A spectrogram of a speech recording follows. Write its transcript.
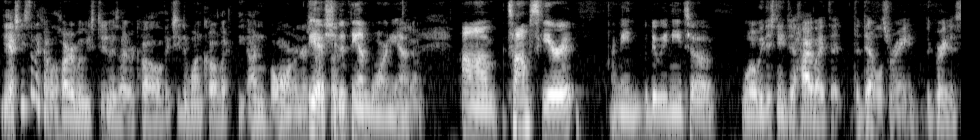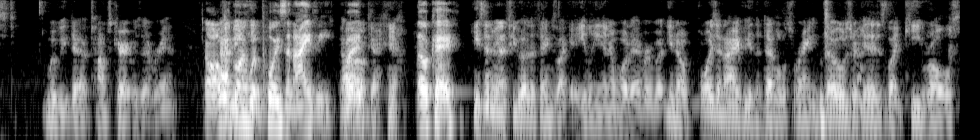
Yeah, she's done a couple of horror movies too, as I recall. I think she did one called like The Unborn or something. Yeah, she did The Unborn. Yeah. Um, Tom Skerritt. I mean, do we need to? Well, we just need to highlight that The Devil's Rain, the greatest movie that Tom Skerritt was ever in. Oh, I was I mean, going he- with Poison Ivy. Oh, okay, yeah. Okay. He's in a few other things like Alien and whatever, but you know, Poison Ivy and The Devil's Rain, those are his like key roles.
